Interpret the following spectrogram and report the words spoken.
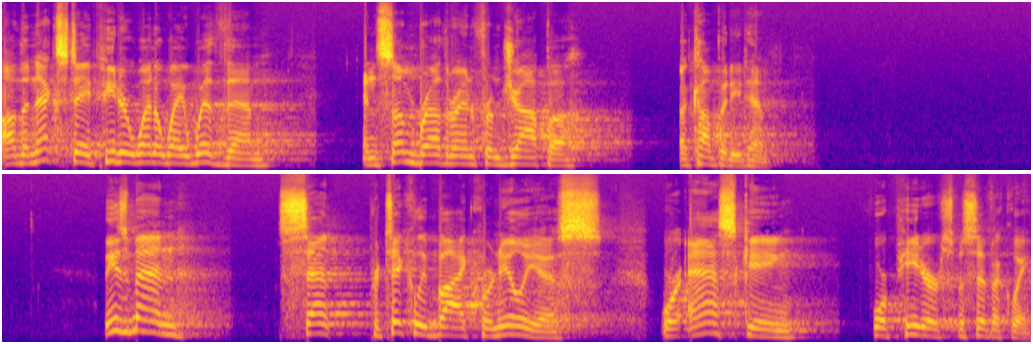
On the next day, Peter went away with them, and some brethren from Joppa accompanied him. These men, sent particularly by Cornelius, were asking for Peter specifically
